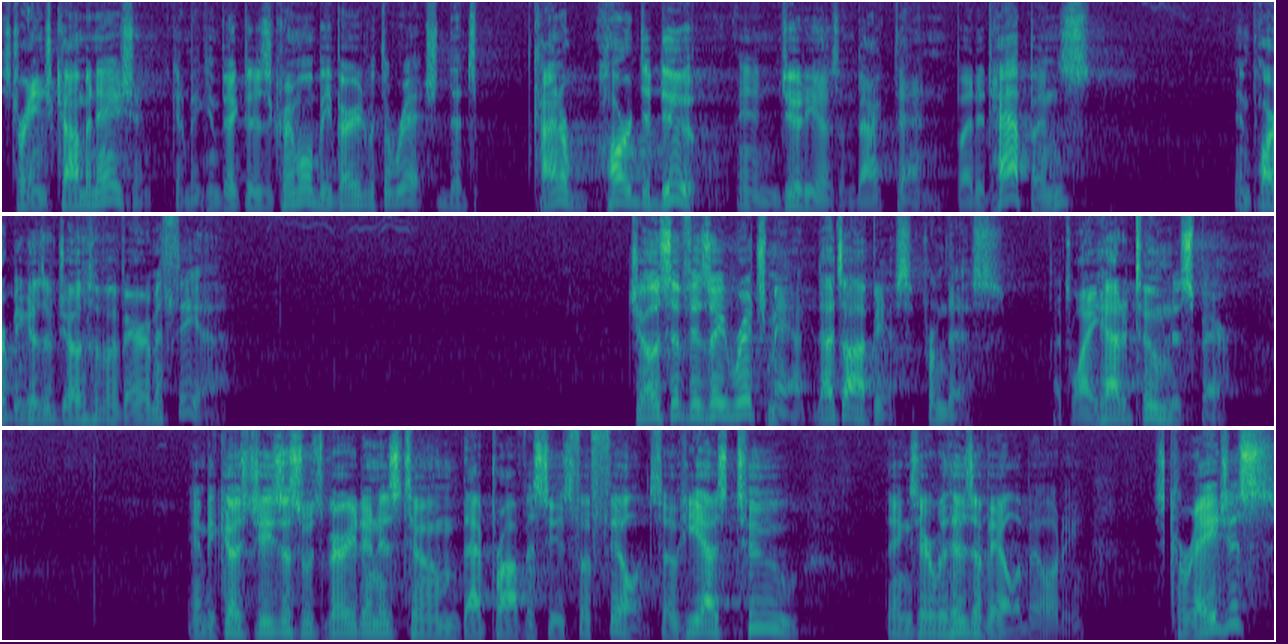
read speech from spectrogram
Strange combination. Going to be convicted as a criminal, be buried with the rich. That's kind of hard to do in Judaism back then, but it happens in part because of Joseph of Arimathea. Joseph is a rich man. That's obvious from this. That's why he had a tomb to spare. And because Jesus was buried in his tomb, that prophecy is fulfilled. So he has two things here with his availability he's courageous,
